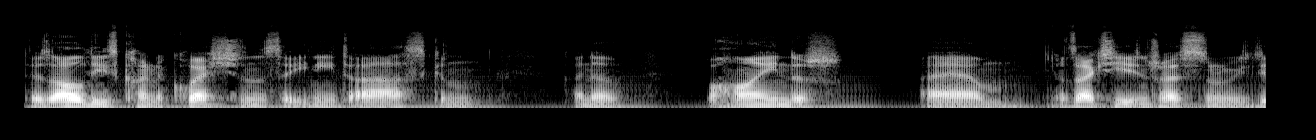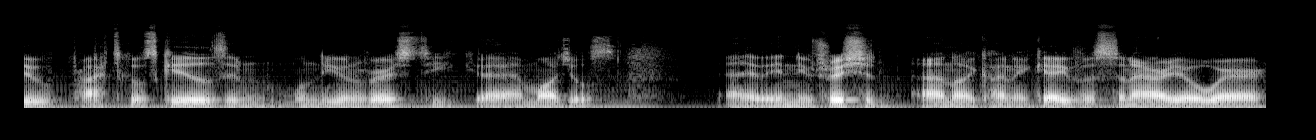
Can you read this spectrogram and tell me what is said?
There's all these kind of questions that you need to ask and kind of behind it. Um, it's actually interesting. We do practical skills in one of the university uh, modules uh, in nutrition, and I kind of gave a scenario where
